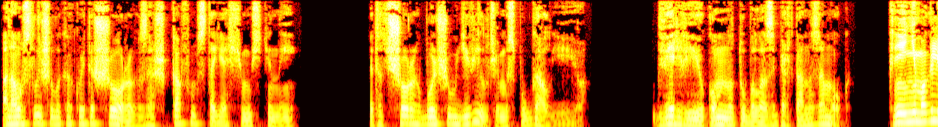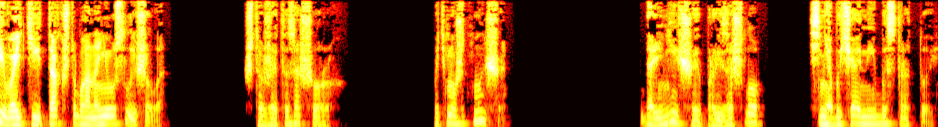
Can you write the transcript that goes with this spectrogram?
Она услышала какой-то шорох за шкафом, стоящим у стены. Этот шорох больше удивил, чем испугал ее. Дверь в ее комнату была заперта на замок. К ней не могли войти так, чтобы она не услышала. Что же это за шорох? Быть может, мыши? Дальнейшее произошло с необычайной быстротой.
